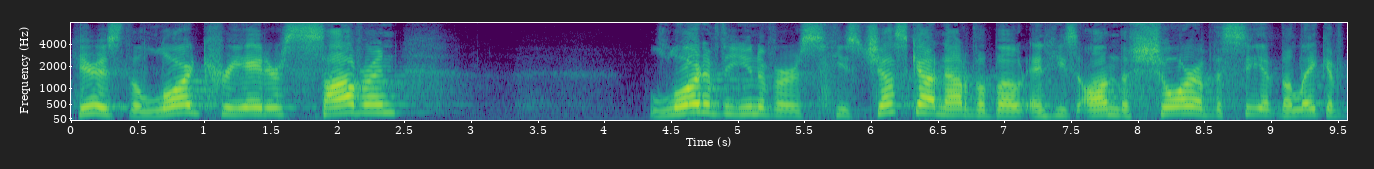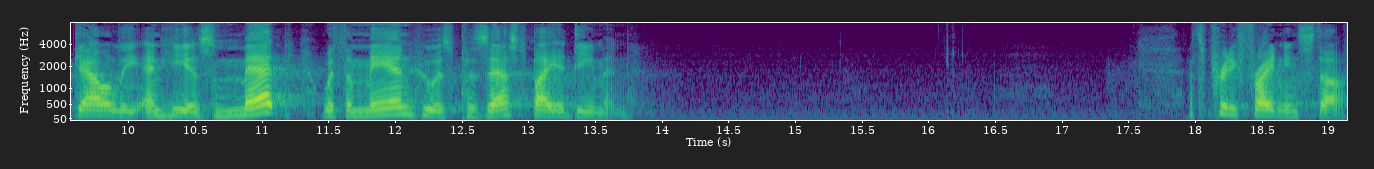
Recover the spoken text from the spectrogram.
Here is the Lord Creator, sovereign, Lord of the universe, he's just gotten out of a boat and he's on the shore of the sea of the lake of Galilee and he is met with a man who is possessed by a demon. That's pretty frightening stuff.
